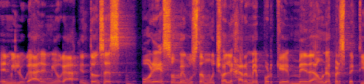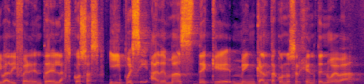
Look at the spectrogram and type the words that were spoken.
en, mi lugar, en mi hogar. Entonces, por eso me gusta mucho alejarme porque me da una perspectiva diferente de las cosas. Y pues sí, además de que me encanta conocer gente nueva,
